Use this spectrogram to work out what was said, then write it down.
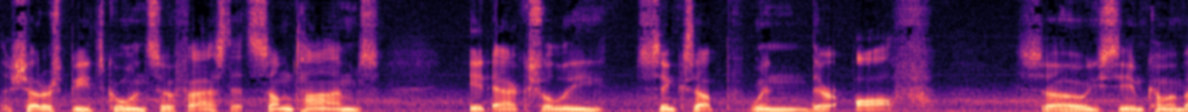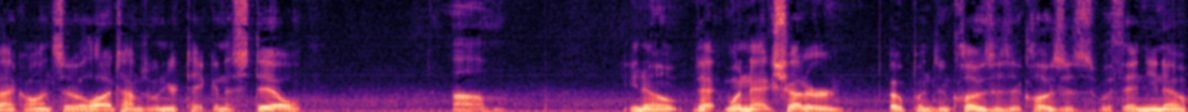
the shutter speed's going so fast that sometimes it actually syncs up when they're off. So you see them coming back on. So a lot of times when you're taking a still um, you know, that when that shutter opens and closes, it closes within, you know,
